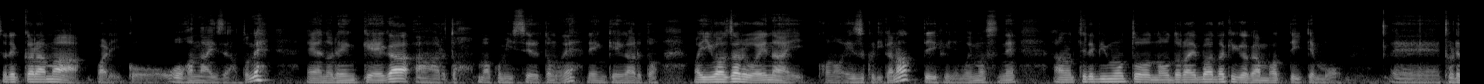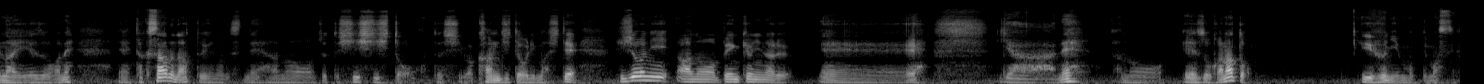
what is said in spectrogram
それからまあ、やっぱりこう、オーガナイザーとね、えー、あの、連携があると。まあ、コミッセルともね、連携があると。まあ、言わざるを得ない、この絵作りかなっていうふうに思いますね。あの、テレビ元のドライバーだけが頑張っていても、えー、撮れない映像がね、えー、たくさんあるなというのをですね、あの、ちょっとひしひしと私は感じておりまして、非常に、あの、勉強になる、えー、いやーね、あの、映像かなというふうに思ってます。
